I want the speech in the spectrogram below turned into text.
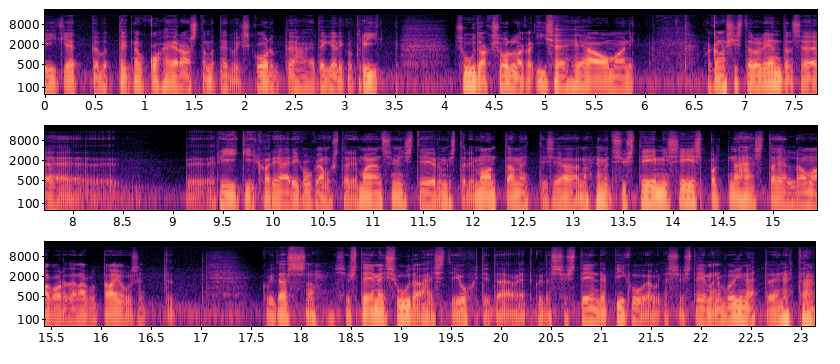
riigiettevõtteid nagu kohe erastama, et need võiks korda teha ja tegelikult riik suudaks olla ka ise hea omanik. aga noh, siis tal oli endal see riigi karjäärikogemust, ta oli Majandusministeeriumis, ta oli Maanteeametis ja noh, niimoodi süsteemis eespoolt nähes ta jälle omakorda nagu tajus, et, et kuidas noh, süsteem ei suuda hästi juhtida või et kuidas süsteem teeb vigu ja kuidas süsteem on võimetu ja nüüd ta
